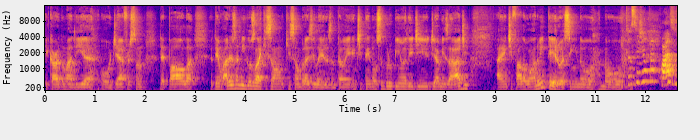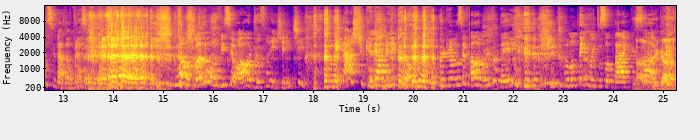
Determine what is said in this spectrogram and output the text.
Ricardo Malia, o Jefferson de Paula. Eu tenho vários amigos lá que são, que são brasileiros, então a gente tem nosso grupinho ali de, de amizade. A gente fala o ano inteiro, assim, no. no... Então você já tá quase um cidadão brasileiro. não, quando eu ouvi seu áudio, eu falei, gente, eu nem acho que ele é americano, porque você fala muito bem. tipo, não tem muito sotaque, ah, sabe? Obrigado.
